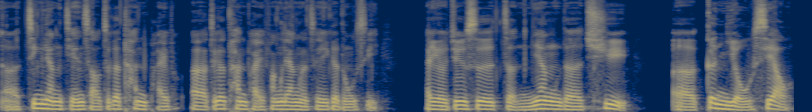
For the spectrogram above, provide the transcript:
呃尽量减少这个碳排呃这个碳排放量的这一个东西。还有就是怎样的去呃更有效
